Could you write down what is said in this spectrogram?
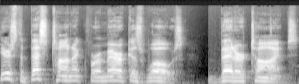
Here's the best tonic for America's woes better times.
